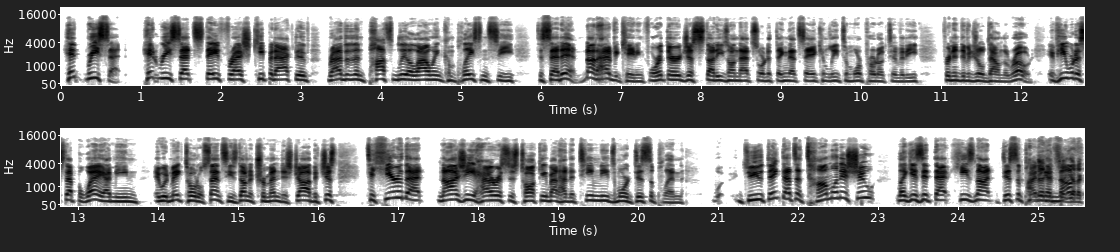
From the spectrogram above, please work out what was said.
hit reset. Hit reset, stay fresh, keep it active rather than possibly allowing complacency to set in. Not advocating for it. There are just studies on that sort of thing that say it can lead to more productivity for an individual down the road. If he were to step away, I mean, it would make total sense. He's done a tremendous job. It's just to hear that Najee Harris is talking about how the team needs more discipline. Do you think that's a Tomlin issue? Like, is it that he's not I disciplining they enough? got a,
